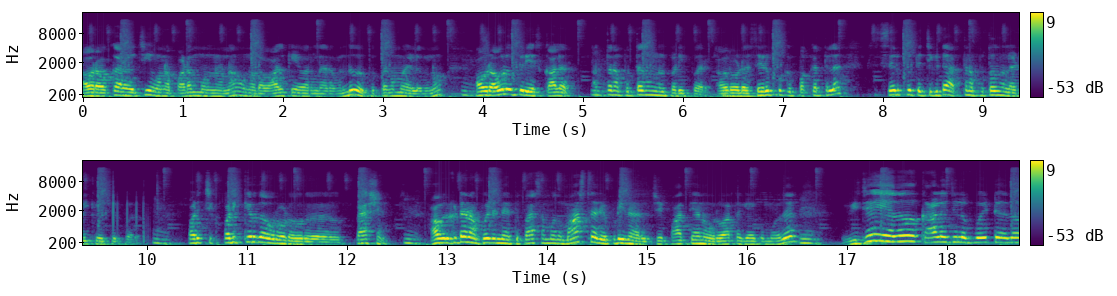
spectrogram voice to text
அவரை உட்கார வச்சு உன்னை படம் பண்ணணும்னா உன்னோட வாழ்க்கை வரலாறு வந்து ஒரு புத்தகமாக எழுதணும். அவர் அவ்வளோ பெரிய ஸ்காலர் அத்தனை புத்தகங்கள் படிப்பார். அவரோட செருப்புக்கு பக்கத்தில் செருப்பு தைச்சிக்கிட்டு அத்தனை புத்தகங்கள் அடுக்கி வச்சிருப்பாரு. படிச்சு படிக்கிறது அவரோட ஒரு பேஷன். அவர்கிட்ட நான் போயிட்டு நேற்று பேசும்போது மாஸ்டர் எப்படிண்ணா இருந்துச்சு பாத்தியான்னு ஒரு வார்த்தை கேட்கும்போது. விஜய் ஏதோ காலேஜில் போயிட்டு ஏதோ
